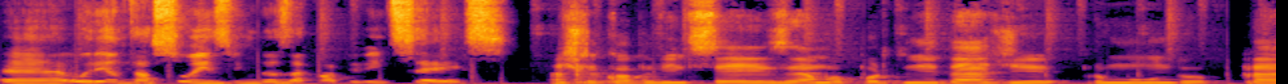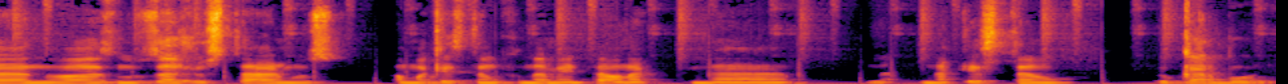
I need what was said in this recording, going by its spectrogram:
é, orientações vindas da COP26? Acho que a COP26 é uma oportunidade para o mundo para nós nos ajustarmos a uma questão fundamental na, na na, questão do carbono.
